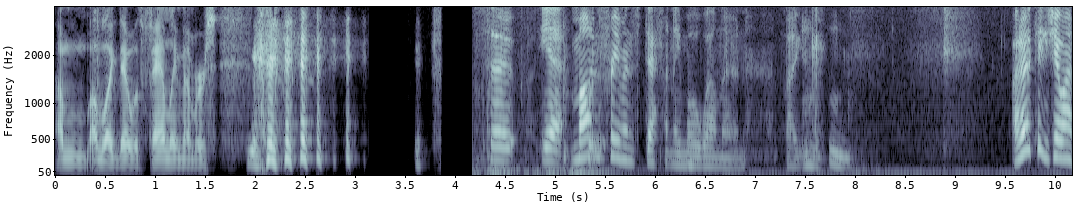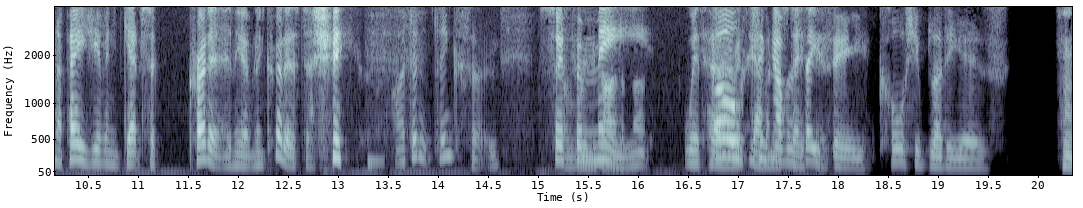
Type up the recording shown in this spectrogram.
I'm I'm like that with family members. So yeah, Martin Freeman's definitely more well known. Like Mm. I don't think Joanna Page even gets a credit in the opening credits, does she? I didn't think so. So I'm for really me, with her, oh, she's in Gavin, Gavin Stacey. Stacey. Of course she bloody is. Hmm.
